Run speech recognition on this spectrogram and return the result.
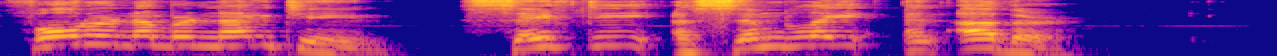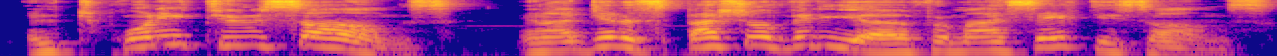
Folder number 19, Safety, Assembly, and Other, in 22 songs, and I did a special video for my safety songs.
